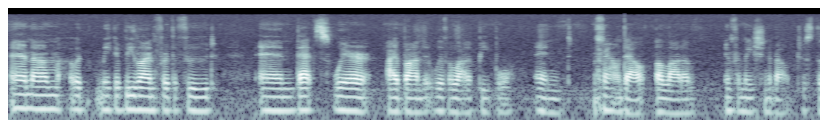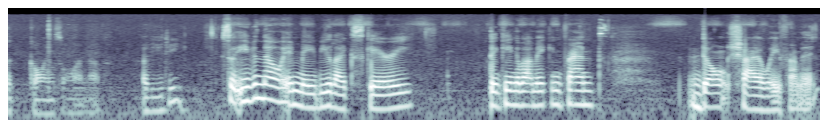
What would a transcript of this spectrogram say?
And um, I would make a beeline for the food, and that's where I bonded with a lot of people and found out a lot of information about just the goings on of, of UD. So even though it may be like scary thinking about making friends, don't shy away from it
